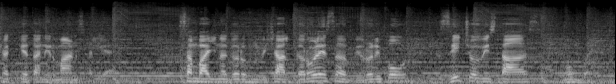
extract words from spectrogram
शक्यता निर्माण झाली आहे. संभाजीनगरहून विशाल करोळेसह ब्युरो रिपोर्ट झी चोवीस तास मुंबई.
